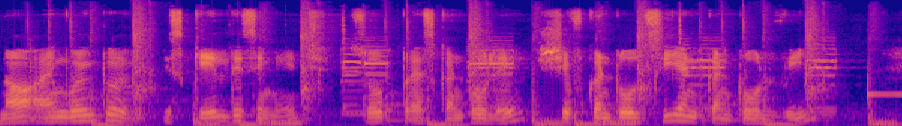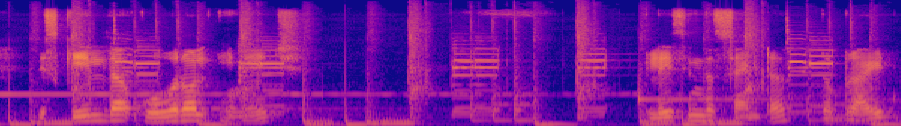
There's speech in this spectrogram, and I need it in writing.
now I am going to scale this image. So press ctrl A shift ctrl C and ctrl V. Scale the overall image. Place in the center the bride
